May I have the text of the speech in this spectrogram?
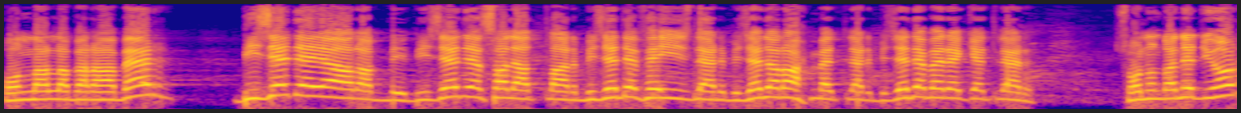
onlarla beraber bize de ya Rabbi bize de salatlar bize de feyizler bize de rahmetler bize de bereketler. Sonunda ne diyor?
